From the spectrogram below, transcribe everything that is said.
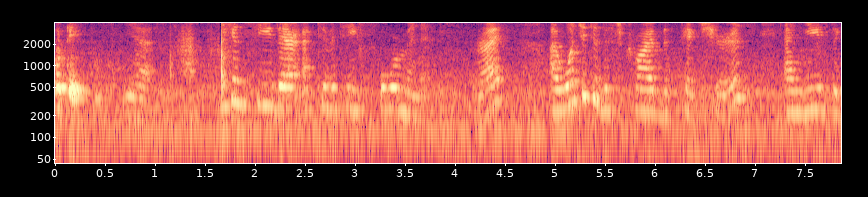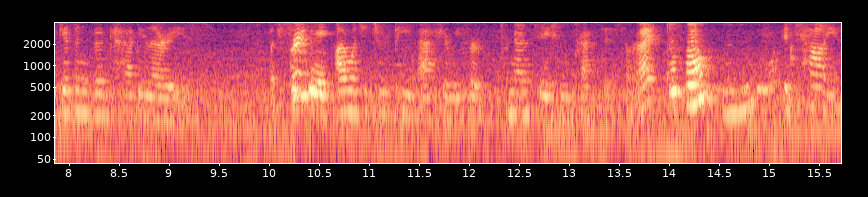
Okay. Yes. You can see their activity 4 minutes, right? I want you to describe the pictures and use the given vocabularies. But first, Okay. I want you to repeat after me for pronunciation practice, alright? Mm-hmm. Mm-hmm. Italian,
